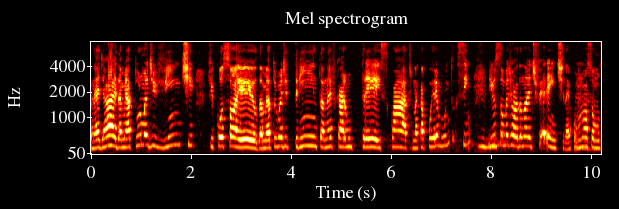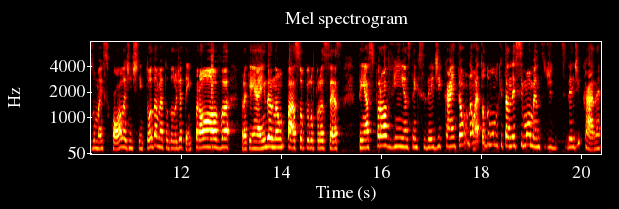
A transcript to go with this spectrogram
né, de, ai, da minha turma de 20 ficou só eu, da minha turma de 30, né, ficaram 3, 4. Na capoeira é muito assim. E o samba de roda não é diferente, né? Como Uhum. nós somos uma escola, a gente tem toda a metodologia, tem prova, pra quem ainda não passou pelo processo, tem as provinhas, tem que se dedicar. Então não é todo mundo que tá nesse momento de se dedicar, né?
